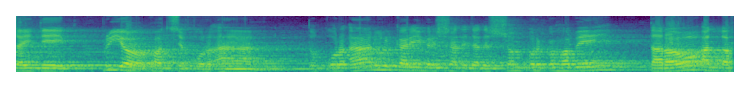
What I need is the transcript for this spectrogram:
চাইতে প্রিয় হচ্ছে কোরআন। তো কোরআনুল কারিমের সাথে যাদের সম্পর্ক হবে, তারাও আল্লাহ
